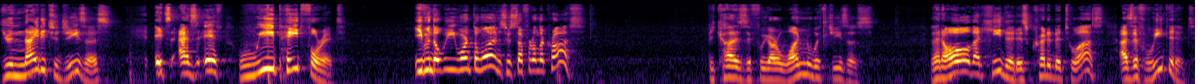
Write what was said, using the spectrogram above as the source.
united to Jesus, it's as if we paid for it, even though we weren't the ones who suffered on the cross. Because if we are one with Jesus, then all that he did is credited to us as if we did it.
